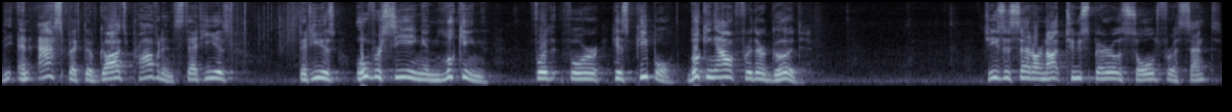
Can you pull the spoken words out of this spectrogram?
the, an aspect of God's providence that he is that he is overseeing and looking for, for his people, looking out for their good. Jesus said, Are not two sparrows sold for a cent?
